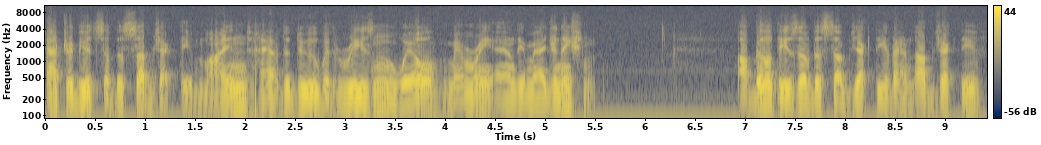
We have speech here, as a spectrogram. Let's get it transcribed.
Attributes of the subjective mind have to do with reason, will, memory, and imagination. Abilities of the subjective and objective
